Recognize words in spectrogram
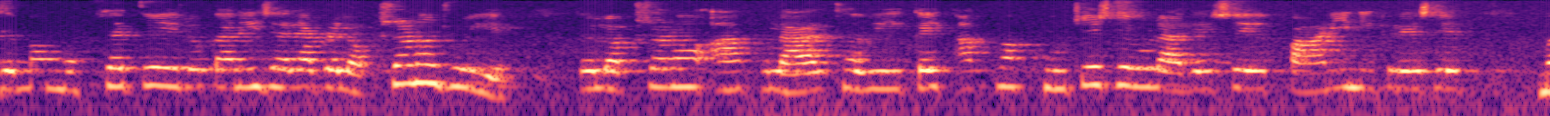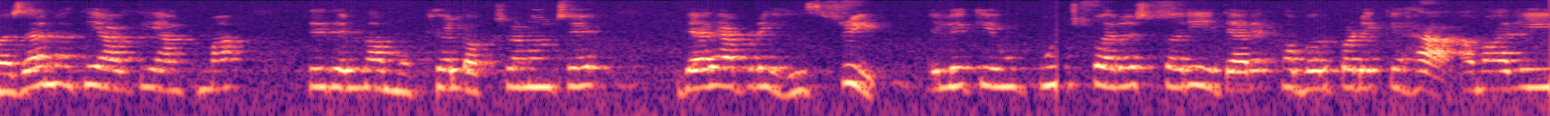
જેમાં મુખ્યત્વે એ લોકોની જ્યારે આપણે લક્ષણો જોઈએ તો લક્ષણો આંખ લાલ થવી કંઈક આંખમાં ખૂંચે છે એવું લાગે છે પાણી નીકળે છે મજા નથી આવતી આંખમાં તે તેમના મુખ્ય લક્ષણો છે. જ્યારે આપણે હિસ્ટ્રી એટલે કે એવું પૂછપરછ કરીએ ત્યારે ખબર પડે કે હા, અમારી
